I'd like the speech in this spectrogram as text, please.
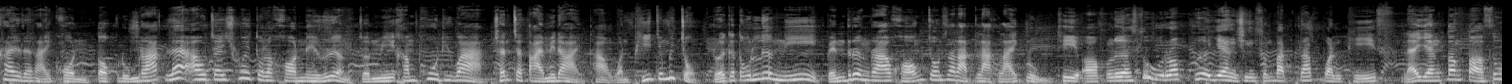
ใครหลาย ๆ คน ตกหลุมรักและเอาใจช่วยตัวละครในเรื่อง จนมีคำพูดที่ว่า ฉันจะตายไม่ได้ถ้าวันพีชยังไม่จบ โดยการ์ตูนเรื่องนี้เป็นเรื่องราวของโจรสลัดหลากหลายกลุ่ม ที่ออกเรือสู้รบเพื่อแย่งชิงสมบัติรับวันพีซและยังต้องต่อสู้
